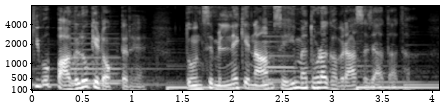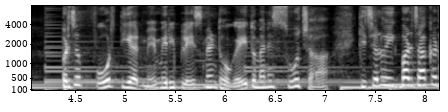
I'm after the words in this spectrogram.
कि वो पागलों के डॉक्टर हैं तो उनसे मिलने के नाम से ही मैं थोड़ा घबरा सा जाता था। पर जब फोर्थ ईयर में मेरी प्लेसमेंट हो गई तो मैंने सोचा कि चलो एक बार जाकर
